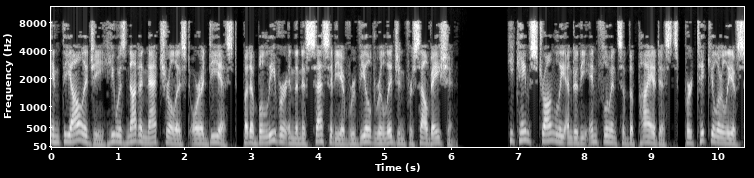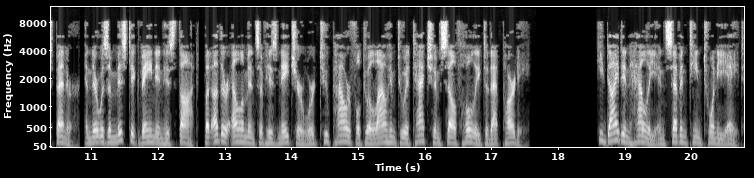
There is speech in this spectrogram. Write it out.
In theology he was not a naturalist or a deist, but a believer in the necessity of revealed religion for salvation. He came strongly under the influence of the Pietists, particularly of Spener, and there was a mystic vein in his thought, but other elements of his nature were too powerful to allow him to attach himself wholly to that party. He died in Halle in 1728.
